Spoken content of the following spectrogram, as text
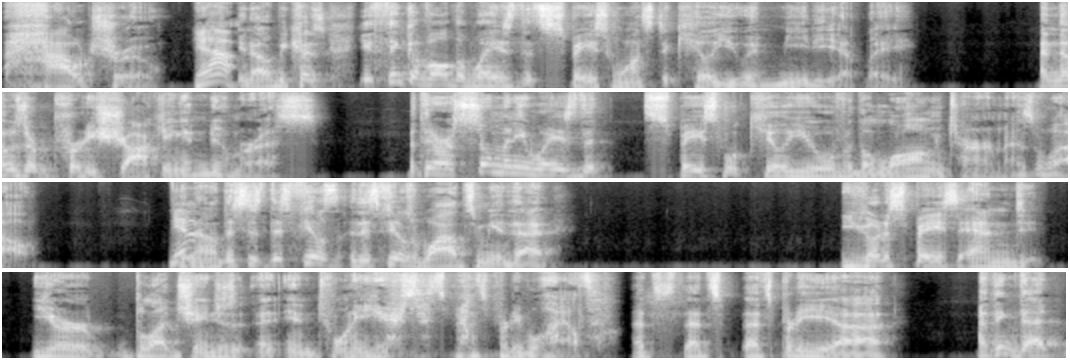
how true. Yeah. You know, because you think of all the ways that space wants to kill you immediately. And those are pretty shocking and numerous. But there are so many ways that space will kill you over the long term as well. Yeah. You know, this is this feels this feels wild to me that you go to space and your blood changes in 20 years. That's, that's pretty wild. That's that's that's pretty uh I think that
